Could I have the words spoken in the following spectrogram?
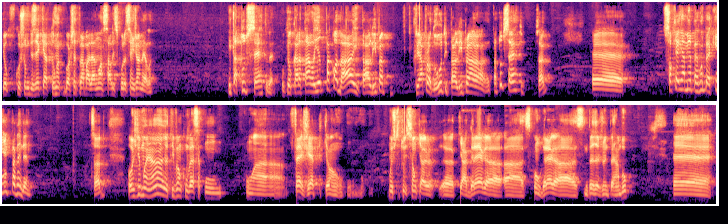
que eu costumo dizer que é a turma que gosta de trabalhar numa sala escura sem janela. E tá tudo certo, velho. Porque o cara tá ali para codar e tá ali para criar produto e tá ali para tá tudo certo, sabe? É... Só que aí a minha pergunta é: quem é que está vendendo? Sabe? Hoje de manhã eu tive uma conversa com com a FEGEP, que é uma, uma instituição que, a, que agrega, as, congrega as empresas de Pernambuco. É,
